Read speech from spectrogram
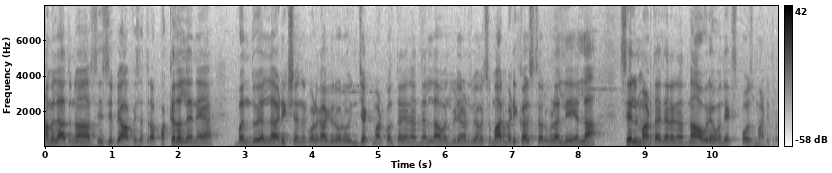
ಆಮೇಲೆ ಅದನ್ನು ಸಿ ಸಿ ಪಿ ಆಫೀಸ್ ಹತ್ರ ಪಕ್ಕದಲ್ಲೇ ಬಂದು ಎಲ್ಲ ಅಡಿಕ್ಷನ್ಗೆ ಒಳಗಾಗಿರೋರು ಇಂಜೆಕ್ಟ್ ಮಾಡ್ಕೊಳ್ತಾರೆ ಅನ್ನೋದನ್ನೆಲ್ಲ ಒಂದು ವಿಡಿಯೋ ನೋಡಿದ್ವಿ. ಆಮೇಲೆ ಸುಮಾರು ಮೆಡಿಕಲ್ ಸ್ಟೋರ್ಗಳಲ್ಲಿ ಎಲ್ಲ ಸೇಲ್ ಮಾಡ್ತಾ ಇದ್ದಾರೆ ಅನ್ನೋದನ್ನ ಅವರೇ ಒಂದು ಎಕ್ಸ್ಪೋಸ್ ಮಾಡಿದರು.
